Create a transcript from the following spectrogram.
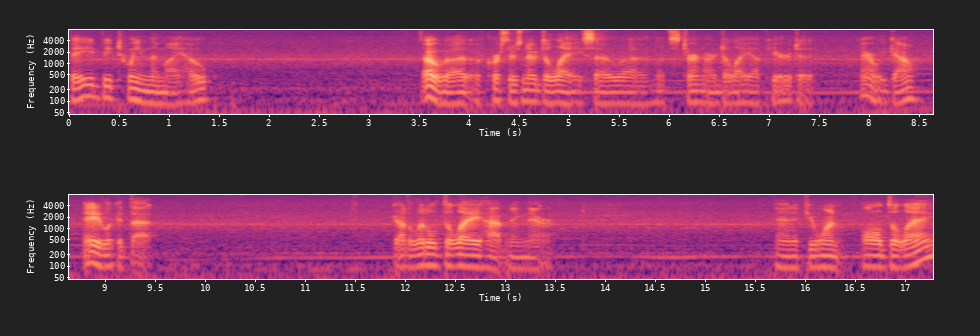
fade between them, I hope. Oh, uh, of course there's no delay, so uh, let's turn our delay up here to... There we go. Hey, look at that. Got a little delay happening there. And if you want all delay,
